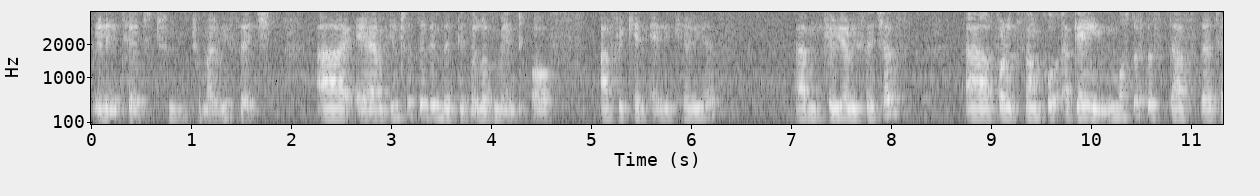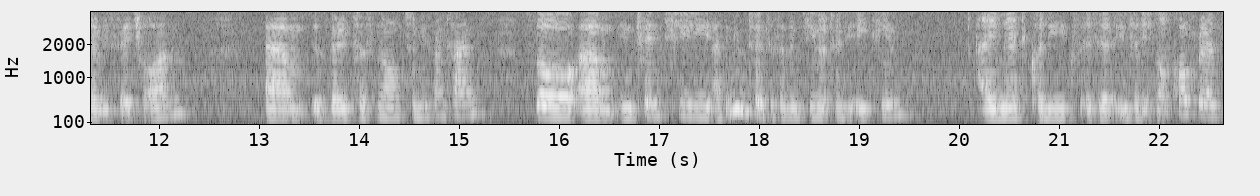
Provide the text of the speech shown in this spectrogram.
related to, to my research. I am interested in the development of African early careers, um, career researchers. Uh, for example, again, most of the stuff that I research on um, is very personal to me sometimes. So um, in 20, I think in 2017 or 2018, I met colleagues at an international conference,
